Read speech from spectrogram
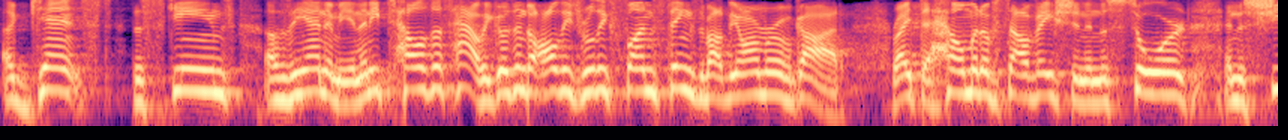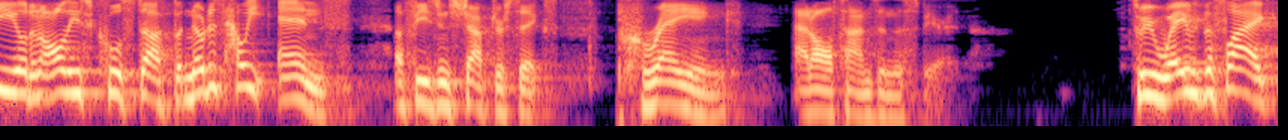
against the schemes of the enemy. And then he tells us how. He goes into all these really fun things about the armor of God, right? The helmet of salvation and the sword and the shield and all these cool stuff. But notice how he ends Ephesians chapter 6 praying at all times in the Spirit. So he waves the flag.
